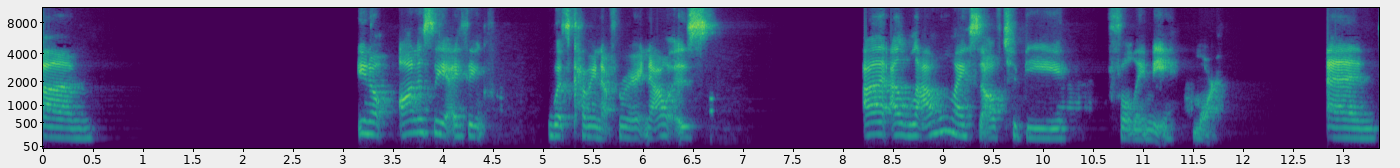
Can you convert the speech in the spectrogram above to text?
um, you know, honestly, I think what's coming up for me right now is I allow myself to be fully me more. And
